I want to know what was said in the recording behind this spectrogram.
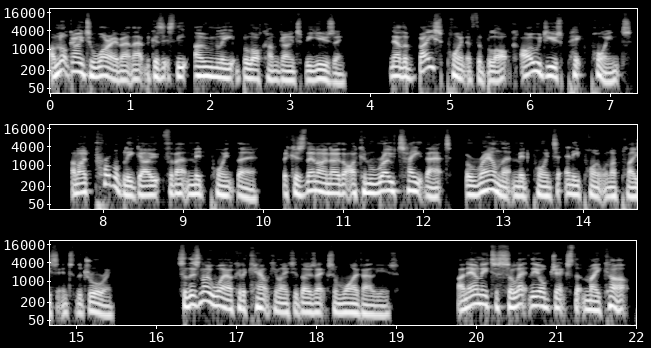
I'm not going to worry about that because it's the only block I'm going to be using. Now the base point of the block, I would use pick point and I'd probably go for that midpoint there because then I know that I can rotate that around that midpoint at any point when I place it into the drawing. So there's no way I could have calculated those X and Y values. I now need to select the objects that make up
